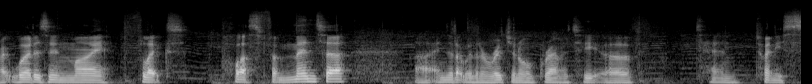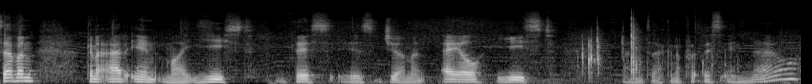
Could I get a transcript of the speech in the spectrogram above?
Right, wort is in my Flex Plus fermenter. Uh, ended up with an original gravity of 1027. Gonna add in my yeast. This is German ale yeast. And I'm uh, gonna put this in now.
